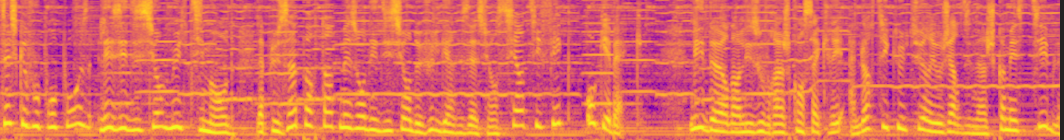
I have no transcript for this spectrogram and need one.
C'est ce que vous proposent les éditions Multimonde, la plus importante maison d'édition de vulgarisation scientifique au Québec. Leader dans les ouvrages consacrés à l'horticulture et au jardinage comestible,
